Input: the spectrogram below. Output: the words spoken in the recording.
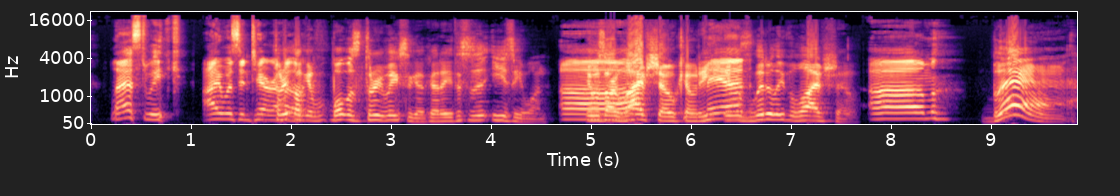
last week I was in Terre Three, okay, what was three weeks ago, Cody? This is an easy one. Uh, it was our live show, Cody. It was literally the live show. Um, Blah.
